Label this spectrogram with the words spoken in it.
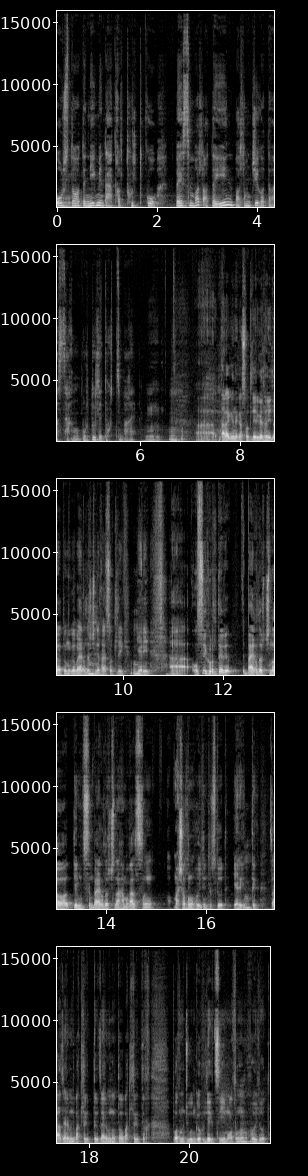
өөрсдөө одоо нийгмийн даатгалд төлдөггүй байсан бол одоо энэ боломжийг одоо бас сайхан бүрдүүлээд өгсөн байгаа. Аа дараагийн нэг асуудал эргэл хоёлаа одоо нөгөө байгаль орчныхаа асуудлыг ярив. Аа улсын их хурл дээр байгаль орчноо дэмжсэн, байгаль орчноо хамгаалсан маш олон хуулийн төслүүд яригддаг. За зарим нь батлагддаг, зарим нь одоо батлагдах боломжгүй ингээ хүлээгдсэн ийм олон хуулиуд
